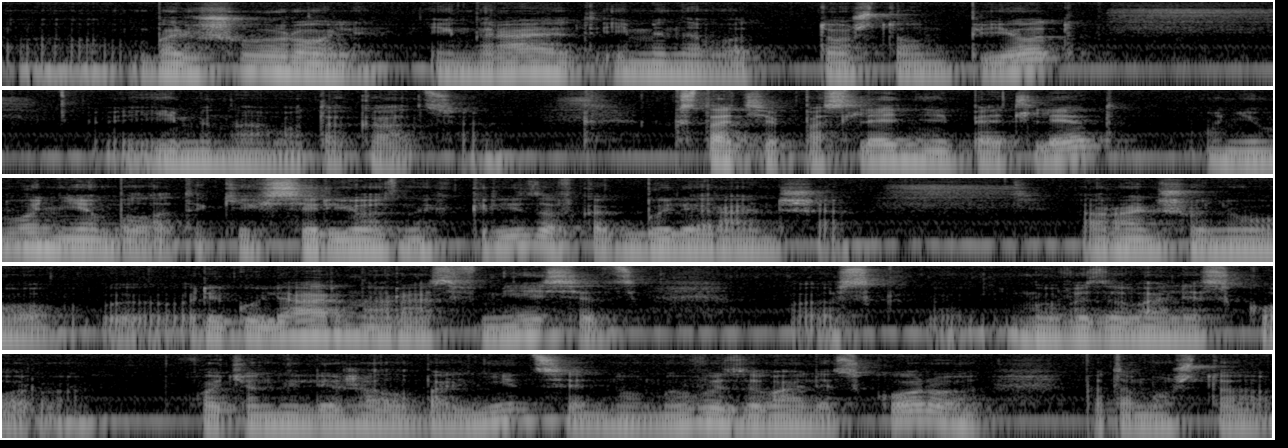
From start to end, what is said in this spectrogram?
э, большую роль играет именно вот то, что он пьет, именно вот акацию. Кстати, последние пять лет у него не было таких серьезных кризов, как были раньше. Раньше у него э, регулярно, раз в месяц э, мы вызывали скорую. Хоть он и лежал в больнице, но мы вызывали скорую, потому что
